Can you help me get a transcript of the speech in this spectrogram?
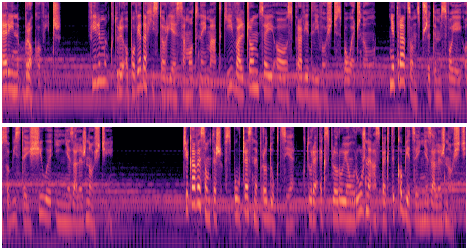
Erin Brokowicz. Film, który opowiada historię samotnej matki walczącej o sprawiedliwość społeczną, nie tracąc przy tym swojej osobistej siły i niezależności. Ciekawe są też współczesne produkcje, które eksplorują różne aspekty kobiecej niezależności.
